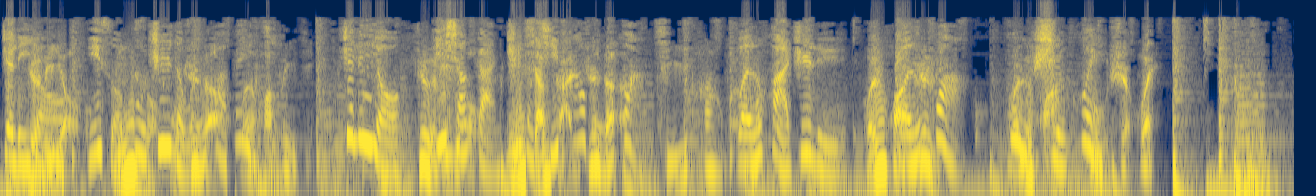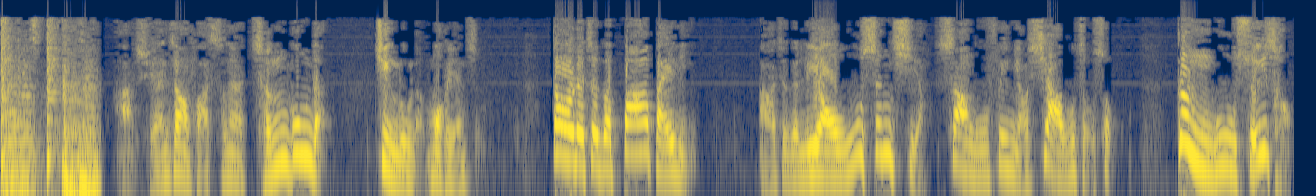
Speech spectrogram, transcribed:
这里有你所不知的文化背景，这里有你想感知的奇葩文化。奇葩文化之旅，文化文化故事会。故事会。啊，玄奘法师呢，成功的进入了漠河岩池，到了这个八百里，啊，这个了无生气啊，上无飞鸟，下无走兽，更无水草，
